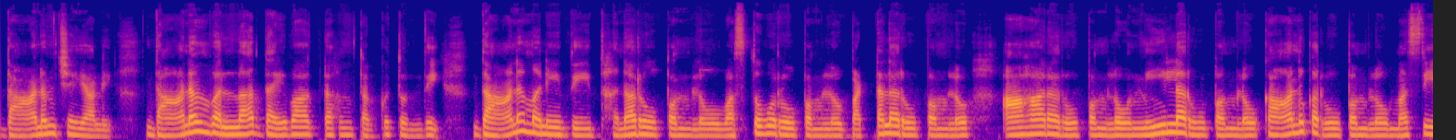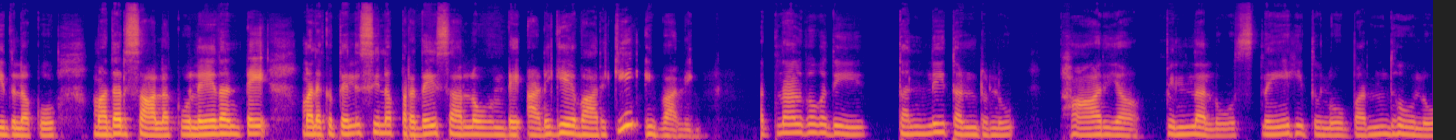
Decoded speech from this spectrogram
దానం చేయాలి. దానం వల్ల దైవాగ్రహం తగ్గుతుంది. దానం అనేది ధన రూపంలో, వస్తువు రూపంలో, బట్టల రూపంలో, ఆహార రూపంలో, నీళ్ళ రూపంలో, కానుక రూపంలో మసీదులకు, మదర్సాలకు లేదంటే మనకు తెలిసిన ప్రదేశాల్లో ఉండే అడిగే వారికి ఇవ్వాలి. పద్నాలుగవది తల్లిదండ్రులు, భార్య, పిల్లలు, స్నేహితులు, బంధువులు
